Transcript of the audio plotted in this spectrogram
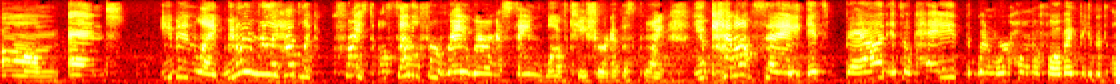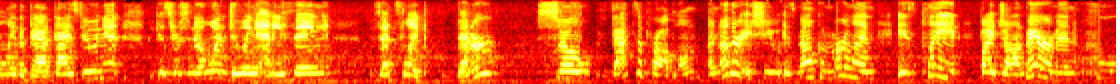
Um, and even like we don't even really have like christ. I'll settle for ray wearing a same love t-shirt at this point. You cannot say it's bad it's okay when we're homophobic because it's only the bad guys doing it because there's no one doing anything that's like better. So that's a problem. Another issue is Malcolm Merlyn is played by John Barrowman, who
